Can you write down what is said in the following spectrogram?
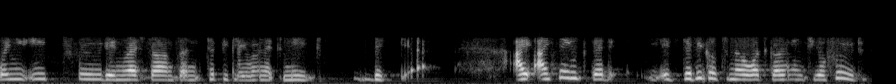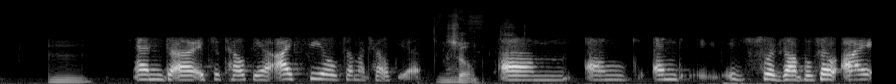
when you eat food in restaurants and typically when it's meat, I, I think that it's difficult to know what's going into your food. And uh, it's just healthier. I feel so much healthier. Sure. Um, and and it's, for example, so I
